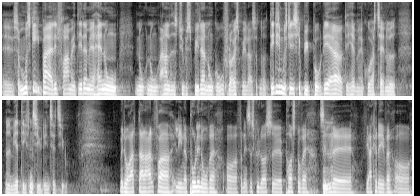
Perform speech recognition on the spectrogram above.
øh, som måske bare er lidt fremme. Det der med at have nogle, nogle, nogle anderledes typer spillere, nogle gode fløjspillere og sådan noget. Det, de måske skal bygge på, det er det her med at kunne også tage noget, noget mere defensivt initiativ. Men du har ret, der er langt fra Elena Polinova, og for den sags skyld også uh, Postnova, til mm-hmm. uh, Vjakadeva, og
